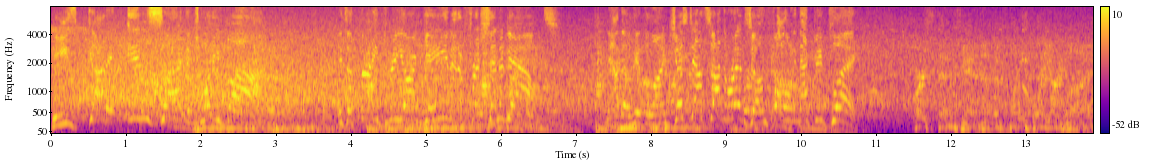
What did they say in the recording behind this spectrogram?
He's got it inside the 25. It's a 33-yard gain and a fresh set of downs. Now they'll hit the line just outside the red zone following that big play. First and 10 at the 24-yard line.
